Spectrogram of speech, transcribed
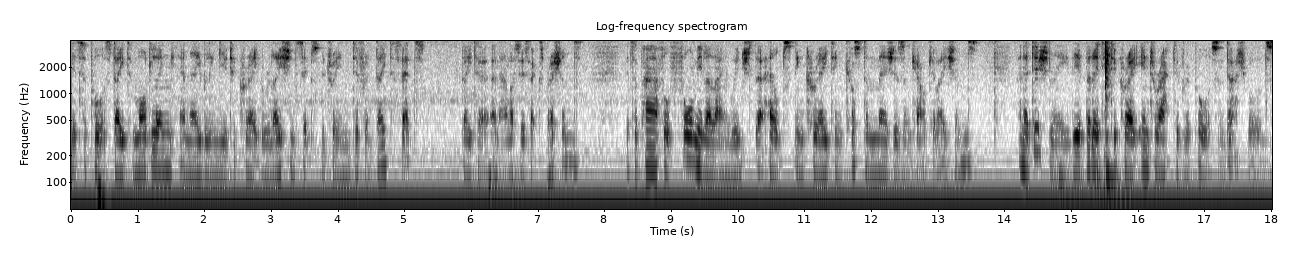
It supports data modeling, enabling you to create relationships between different data sets, data analysis expressions. It's a powerful formula language that helps in creating custom measures and calculations and additionally, the ability to create interactive reports and dashboards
